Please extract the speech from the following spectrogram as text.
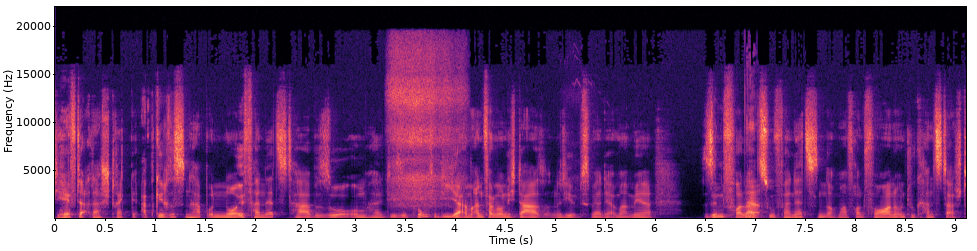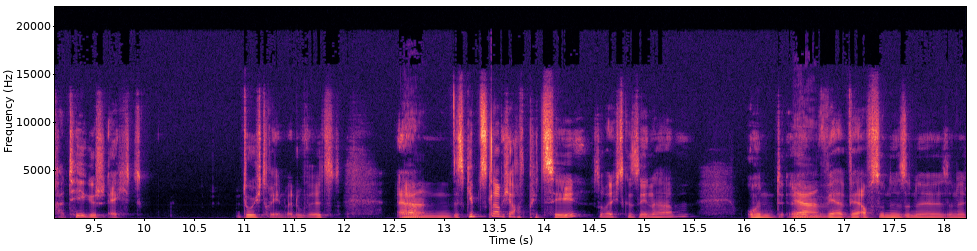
die Hälfte aller Strecken abgerissen habe und neu vernetzt habe, so um halt diese Punkte, die ja am Anfang noch nicht da sind, ne, die werden ja immer mehr, sinnvoller ja. zu vernetzen, nochmal von vorne. Und du kannst da strategisch echt durchdrehen, wenn du willst. Ja. Ähm, das gibt es, glaube ich, auch auf PC, soweit ich es gesehen habe. Und ähm, ja. wer, wer auf so eine, so eine, so eine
